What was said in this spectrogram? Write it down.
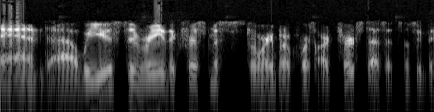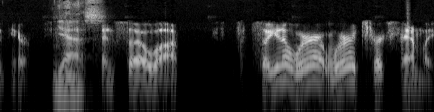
and uh, we used to read the Christmas story, but of course our church does it since we've been here. Yes. And so, uh, so you know, we're we're a church family,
